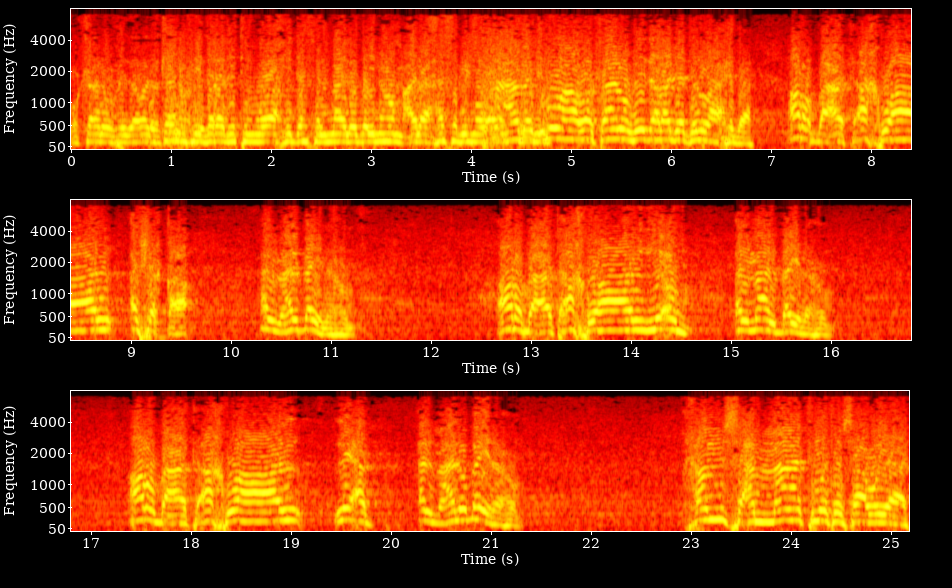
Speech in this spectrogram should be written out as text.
وكانوا في درجة وكانوا في درجة واحدة فالمال بينهم على حسب موارد مجموعة وكانوا في درجة واحدة. أربعة أخوال أشقاء. المال بينهم. أربعة أخوال لأم. المال بينهم. أربعة أخوال لأب. المال بينهم. خمس عمات متساويات.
